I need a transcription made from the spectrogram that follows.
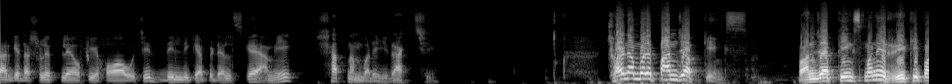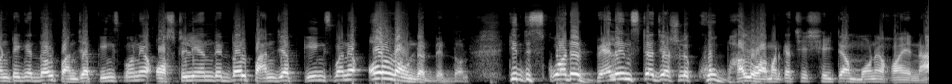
টার্গেট আসলে প্লে অফই হওয়া উচিত, দিল্লি ক্যাপিটালসকে আমি সাত নম্বরেই রাখছি। ছয় নম্বরে পাঞ্জাব কিংস পাঞ্জাব কিংস মানে রিকি পন্টিং এর দল, পাঞ্জাব কিংস মানে অস্ট্রেলিয়ানদের দল, পাঞ্জাব কিংস মানে অলরাউন্ডারদের দল। কিন্তু স্কোয়াডের ব্যালেন্সটা যে আসলে খুব ভালো আমার কাছে সেইটা মনে হয় না।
